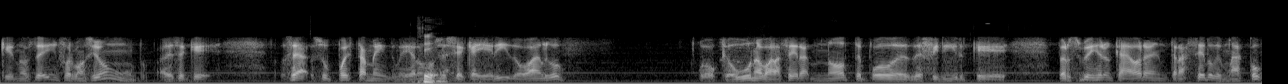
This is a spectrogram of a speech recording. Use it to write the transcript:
que nos dé información, parece que, o sea, supuestamente, me dijeron, no sé si hay herido o algo, o que hubo una balacera, no te puedo definir que, pero sí me dijeron que ahora en trasero de Maco,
